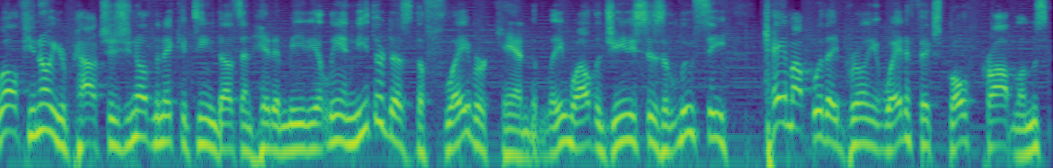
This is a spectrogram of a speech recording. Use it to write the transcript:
Well, if you know your pouches, you know the nicotine doesn't hit immediately, and neither does the flavor, candidly. Well, the geniuses at Lucy came up with a brilliant way to fix both problems.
